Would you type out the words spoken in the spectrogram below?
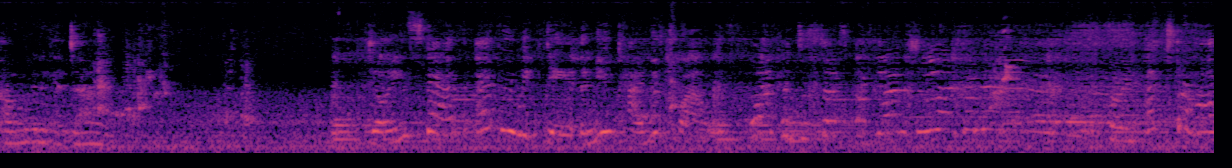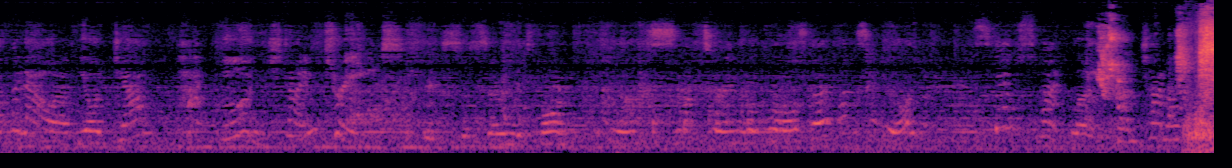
How am I going to get down? Join Steph smattering of there. Thanks everyone. Steph's Smack on Channel 4.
